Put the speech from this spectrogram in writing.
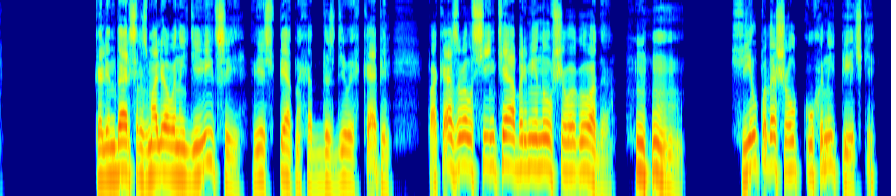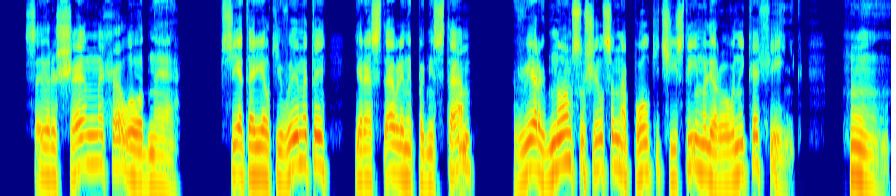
Календарь с размалеванной девицей, весь в пятнах от дождевых капель, показывал сентябрь минувшего года. Хм-хм. Фил подошел к кухонной печке. Совершенно холодная. Все тарелки вымыты и расставлены по местам. Вверх дном сушился на полке чистый эмалированный кофейник. Хм.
